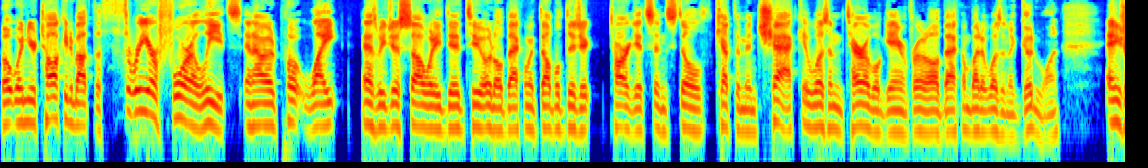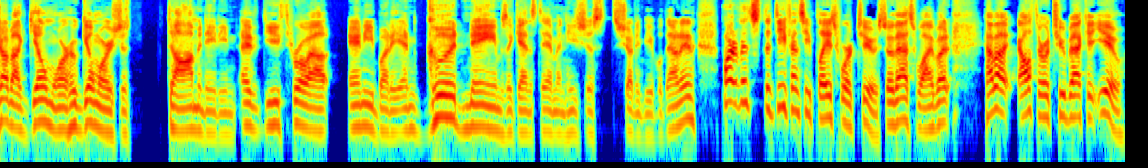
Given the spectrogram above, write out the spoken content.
But when you're talking about the three or four elites, and I would put White, as we just saw what he did to Odell Beckham with double digit targets and still kept them in check. It wasn't a terrible game for Odell Beckham, but it wasn't a good one. And you talk about Gilmore, who Gilmore is just dominating. Uh, you throw out anybody and good names against him, and he's just shutting people down. And part of it's the defense he plays for too. So that's why. But how about I'll throw two back at you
